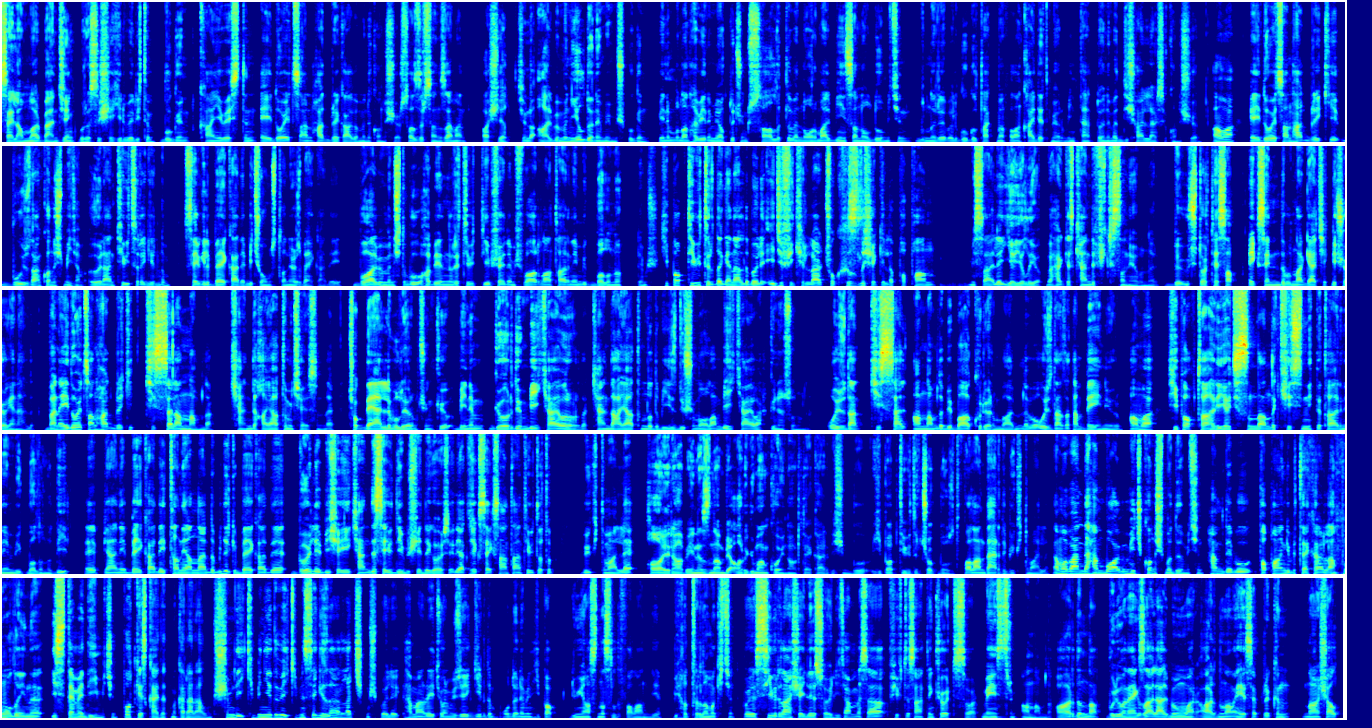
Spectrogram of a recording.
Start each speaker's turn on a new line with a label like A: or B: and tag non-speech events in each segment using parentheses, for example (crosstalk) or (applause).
A: Selamlar ben Cenk burası Şehir ve Ritim. Bugün Kanye West'in 808 and Heartbreak albümünü konuşuyoruz. Hazırsanız hemen başlayalım. Şimdi albümün yıl dönemiymiş bugün. Benim bundan haberim yoktu çünkü sağlıklı ve normal bir insan olduğum için bunları böyle Google takma falan kaydetmiyorum. İnternette önüme düşerlerse konuşuyorum. Ama 808 and Heartbreak'i bu yüzden konuşmayacağım. Öğlen Twitter'a girdim. Sevgili BKD birçoğumuz tanıyoruz BKD'yi. Bu albümün işte bu haberini retweetleyip şey demiş. Var olan tarihin en büyük balonu demiş. Hip Hop Twitter'da genelde böyle eci fikirler çok hızlı şekilde papağan misali yayılıyor. Ve herkes kendi fikri sanıyor bunları. Ve 3-4 hesap ekseninde bunlar gerçekleşiyor genelde. Ben 808 and Heartbreak'i kişisel anlamda kendi hayatım içerisinde çok değerli buluyorum. Çünkü benim gördüğüm bir hikaye var orada. Kendi hayatımda da bir iz düşümü olan bir hikaye var günün sonunda. O yüzden kişisel anlamda bir bağ kuruyorum bu albümle ve o yüzden zaten beğeniyorum. Ama hip hop tarihi açısından da kesinlikle tarihin en büyük balonu değil. Hep yani BKD'yi tanıyanlar da bilir ki BKD böyle bir şeyi kendi sevdiği bir şeyde görseydi yaklaşık 80 tane tweet atıp büyük ihtimalle hayır abi en azından bir argüman koyun ortaya kardeşim bu hip hop Twitter çok bozdu falan derdi büyük ihtimalle. Ama ben de hem bu albümü hiç konuşmadığım için hem de bu papağan gibi tekrarlanma (laughs) olayını istemediğim için podcast kaydetme kararı aldım. Şimdi 2007 ve 2008'de neler çıkmış böyle hemen Radio Müziğe girdim. O dönemin hip hop dünyası nasıldı falan diye bir hatırlamak için. Böyle sivrilen şeyleri söyleyeceğim. Mesela 50 Cent'in Curtis'i var mainstream anlamda. Ardından Blue on Exile albümü var. Ardından A$AP Rock'ın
